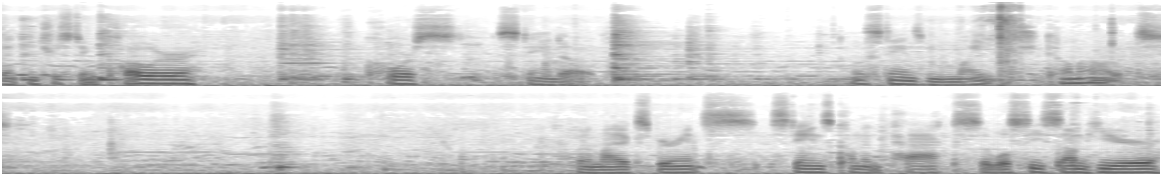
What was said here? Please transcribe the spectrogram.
Of an interesting color. Of course, stand up. Those stains might come out. But in my experience, stains come in packs. So we'll see some here.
